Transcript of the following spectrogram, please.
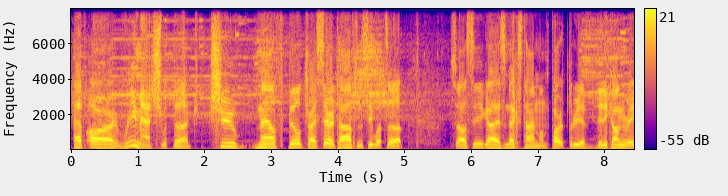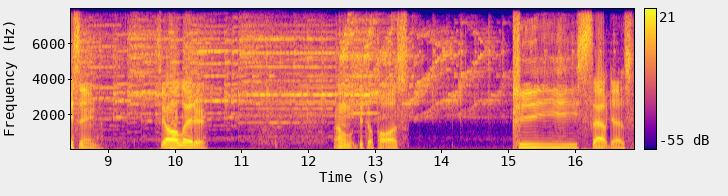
have our rematch with the chew mouth-filled Triceratops and see what's up. So I'll see you guys next time on part 3 of Diddy Kong Racing. See y'all later. I'm gonna get to a pause. Peace out, guys.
